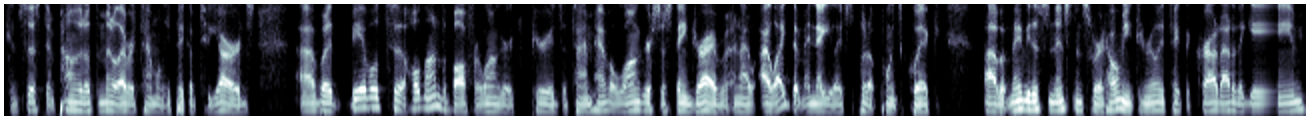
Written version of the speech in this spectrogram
consistent pound it up the middle every time when you pick up two yards, uh, but be able to hold on to the ball for longer periods of time, have a longer sustained drive. And I, I like that Matt Nagy likes to put up points quick, uh, but maybe this is an instance where at home you can really take the crowd out of the game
